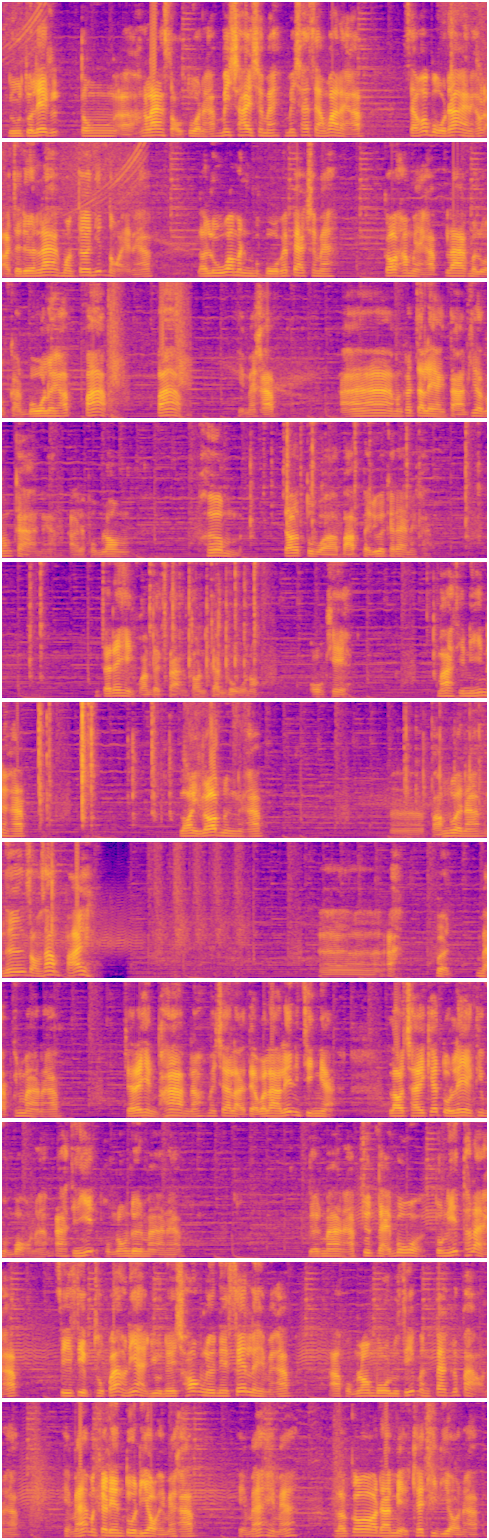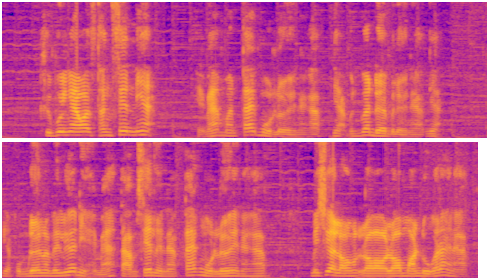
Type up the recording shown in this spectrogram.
ดูตัวเลขตรงข้างล่างสองตัวนะครับ ไม่ใช่ใช่ไหมไม่ใช่แสดงว่าอะไรครับแสดงว่าโบได้นะครับ อาจจะเดินลากมอนเตอร์นิดหน่อยนะครับ เรารู้ว่ามันโบไม่แป๊กใช่ไหมก็ทำไงครับลากมารวมกันโบเลยครับป้าบป้าบเห็นไหมครับ อ่ามันก็จะแรงตามที่เราต้องการนะครับเดี๋ยวผมลองเพิ่มเจ้าตัวบัฟไปด้วยก็ได้นะครับจะได้เห็นความแตกต่างตอนการโบเนาะโอเค มาทีนี้นะครับรออีกรอบหนึ่งนะครับอ่าปั๊มด้วยนะครับหนึ่งสองสามไปอ่าอะเปิดแมปขึ้นมานะครับ จะได้เห็นภาพนะไม่ใช่อะไรแต่เวลาเล่นจริงๆเนี่ยเราใช้แค่ตัวเลขที่ผมบอกนะครับอะทีนี้ผมลองเดินมานะครับ เดินมานะครับจุดไหนโบตรงนี้เท่าไหร่ครับ 40 ถูกป่ะเนี่ยอยู่ในช่องเลยในเส้นเลยเห็นไหมครับอะผมลองโบดูซิมันแป๊กหรือเปล่านะครับเห็นไหมมันกระเด็นตัวเดียวเห็นไหมครับเห็นไหมเห็นไหมแล้วก็ดาเมจแค่ทีเดียวนะครับคือพูดง่ายว่าทั้งเส้นเนี่ยเห็นไหมมันแป๊กหมดเลยนะครับเนี่ยเพื่อนๆเดินไปเลยนะครับเนี่ยเนี่ยผมเดินมาไปเรื่อยๆนี่เห็นไหมตามเส้นเลยนะแป๊กหมดเลยนะครับไม่เชื่อลองรอรอมอนดูก็ได้นะครับ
